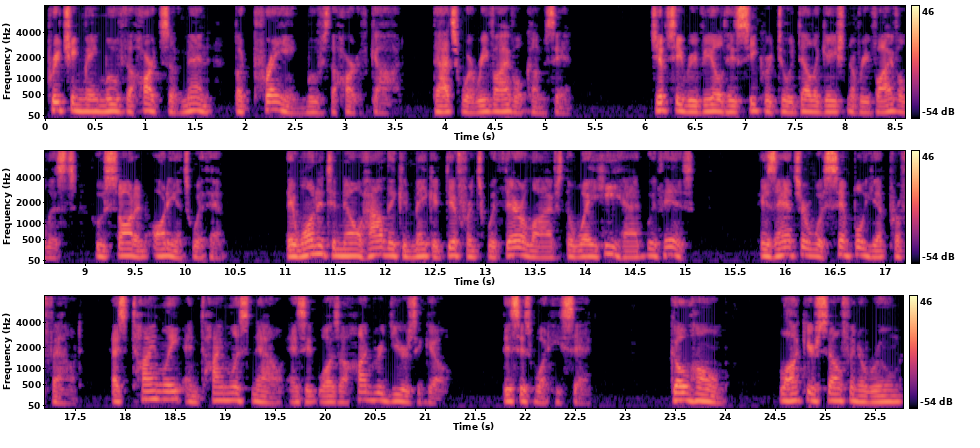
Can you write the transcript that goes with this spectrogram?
Preaching may move the hearts of men, but praying moves the heart of God. That's where revival comes in. Gypsy revealed his secret to a delegation of revivalists who sought an audience with him. They wanted to know how they could make a difference with their lives the way he had with his. His answer was simple yet profound, as timely and timeless now as it was a hundred years ago. This is what he said Go home, lock yourself in a room,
